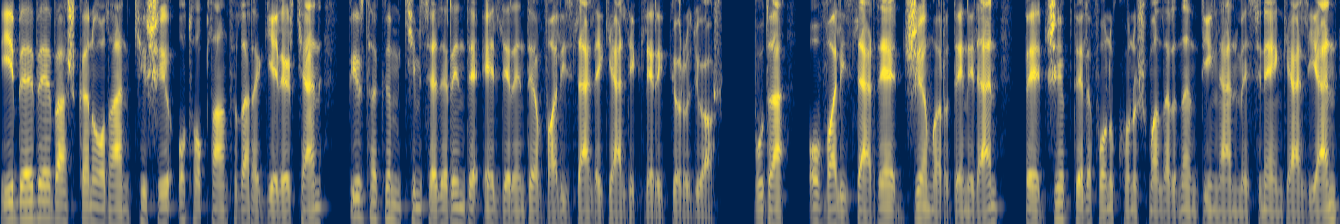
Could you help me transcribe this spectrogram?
İBB Başkanı olan kişi o toplantılara gelirken bir takım kimselerin de ellerinde valizlerle geldikleri görülüyor. Bu da o valizlerde jammer denilen ve cep telefonu konuşmalarının dinlenmesini engelleyen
